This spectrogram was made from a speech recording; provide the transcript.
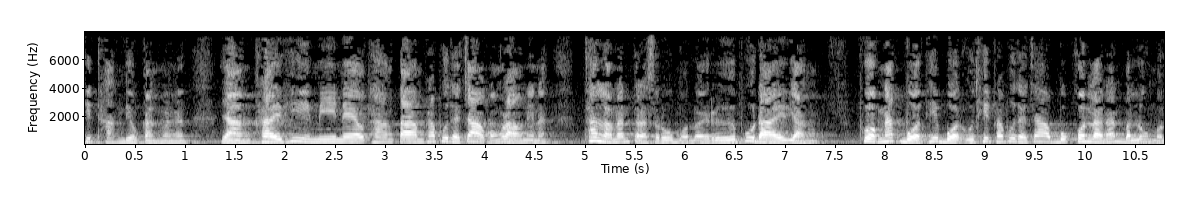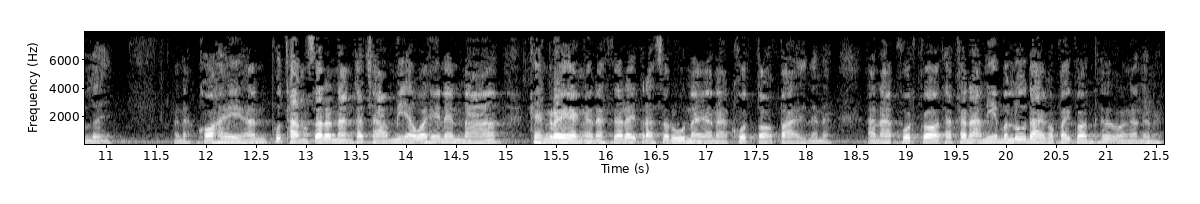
ทิศทางเดียวกันเหมือนกันอย่างใครที่มีแนวทางตามพระพุทธเจ้าของเราเนี่ยนะท่านเหล่านั้นตรัสรู้หมดเลย หรือผู้ใดอย่างพวกนักบวชที่บวชอุทิศพระพุทธเจ้า บุคคลเหล่านั้นบรรลุหมดเลยนะขอให้ท่านพุทธังสารนังคัจฉามีเอาไว้ให้แน่นหนา แข็งแรงนะจะได้ตรัสรู้ในอนาคตต่อไปนะนะอนาคตก็ถ้าขณะนี้บรรลุได้ก็ไปก่อนเถอะว่างั้นนะนะ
